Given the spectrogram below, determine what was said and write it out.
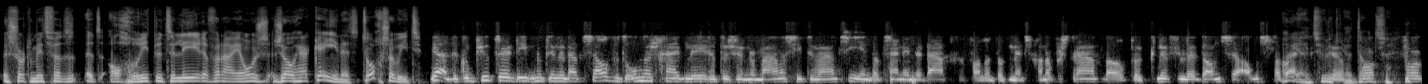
een soort van het, het, algoritme te leren van nou jongens, zo herken je het, toch zoiets? Ja, de computer die moet inderdaad zelf het onderscheid leren tussen een normale situatie. En dat zijn inderdaad gevallen dat mensen gewoon over straat lopen, knuffelen, dansen, alles wat oh, ja, natuurlijk, ja, dansen. Voor,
